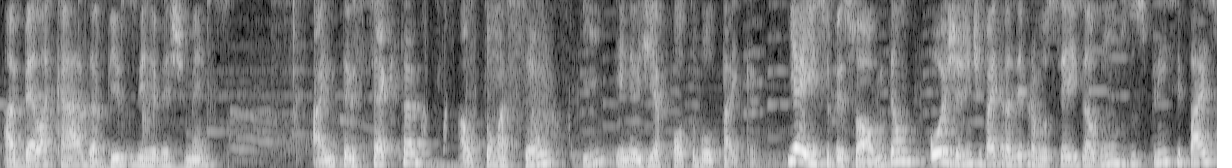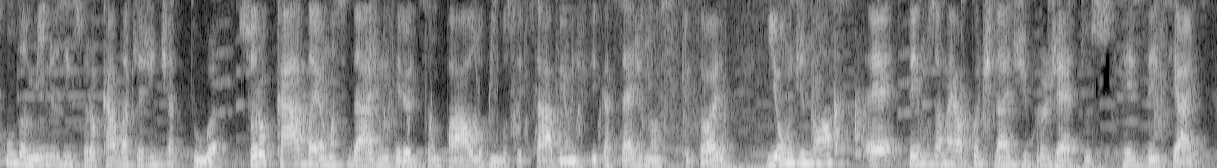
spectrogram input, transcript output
A Bela Casa, pisos e revestimentos. A Intersecta Automação e Energia Fotovoltaica. E é isso, pessoal. Então, hoje a gente vai trazer para vocês alguns dos principais condomínios em Sorocaba que a gente atua. Sorocaba é uma cidade no interior de São Paulo, como vocês sabem, onde fica a sede do nosso escritório e onde nós é, temos a maior quantidade de projetos residenciais.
